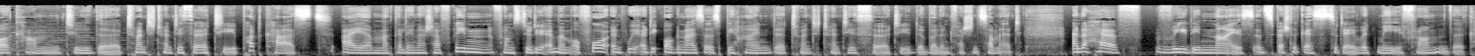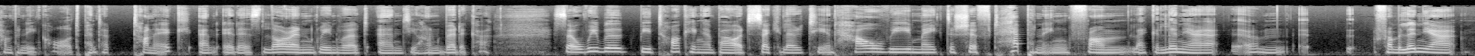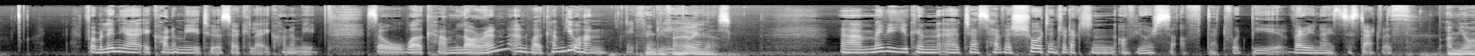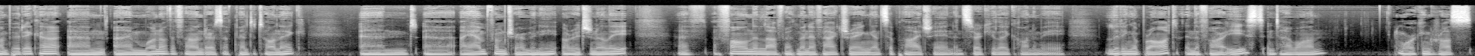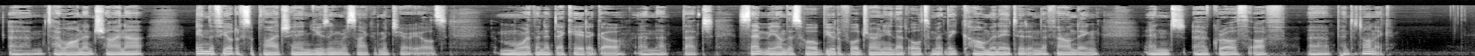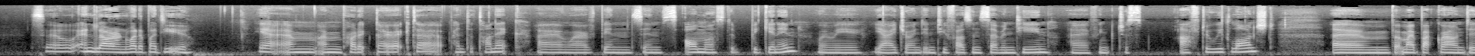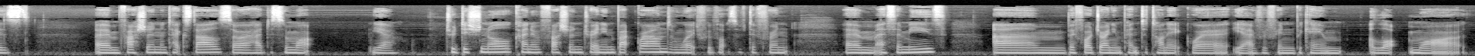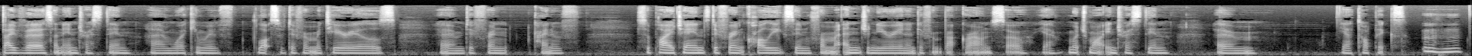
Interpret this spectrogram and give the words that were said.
welcome to the 2020-30 podcast. I am Magdalena Schaffrin from Studio MM04 and we are the organizers behind the 2020-30, the Berlin Fashion Summit. And I have really nice and special guests today with me from the company called Pentatonic and it is Lauren Greenwood and Johann Bödecker. So we will be talking about circularity and how we make the shift happening from like a linear um, from a linear from a linear economy to a circular economy. So welcome, Lauren, and welcome, Johann. Great Thank you for having us. Um, maybe you can uh, just have a short introduction of yourself. That would be very nice to start with. I'm Johann Bödecker. Um, I'm one of the founders of Pentatonic, and uh, I am from Germany originally. I've fallen in love with manufacturing and supply chain and circular economy, living abroad in the Far East in Taiwan working across um, Taiwan and China in the field of supply chain using recycled materials more than a decade ago. And that, that sent me on this whole beautiful journey that ultimately culminated in the founding and uh, growth of uh, Pentatonic. So, and Lauren, what about you? Yeah, um, I'm product director at Pentatonic, uh, where I've been since almost the beginning. When we, yeah, I joined in 2017. I think just after we'd launched, um, but my background is um, fashion and textiles, so I had a somewhat, yeah, traditional kind of fashion training background and worked with lots of different um, SMEs um, before joining Pentatonic, where yeah, everything became a lot more diverse and interesting. Um, working with lots of different materials, um, different kind of supply chains, different colleagues in from engineering and different backgrounds. So yeah, much more interesting um, yeah topics. Mm -hmm.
